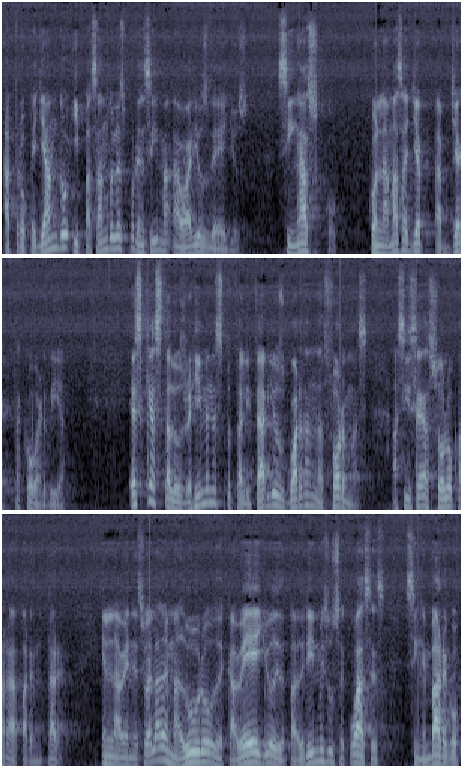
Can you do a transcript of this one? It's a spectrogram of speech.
atropellando y pasándoles por encima a varios de ellos, sin asco, con la más abyecta cobardía. Es que hasta los regímenes totalitarios guardan las formas, así sea solo para aparentar. En la Venezuela de Maduro, de Cabello, de Padrino y sus secuaces, sin embargo,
